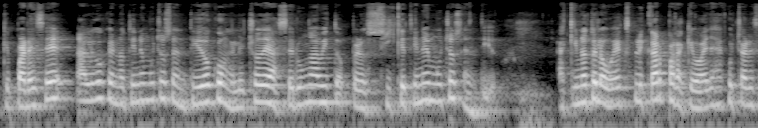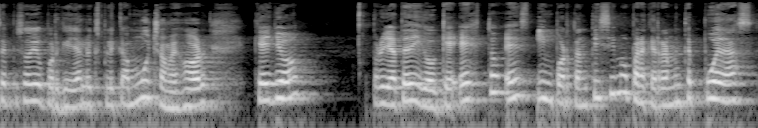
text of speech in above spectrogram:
que parece algo que no tiene mucho sentido con el hecho de hacer un hábito, pero sí que tiene mucho sentido. Aquí no te lo voy a explicar para que vayas a escuchar ese episodio porque ella lo explica mucho mejor que yo, pero ya te digo que esto es importantísimo para que realmente puedas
